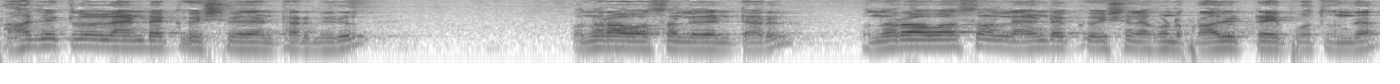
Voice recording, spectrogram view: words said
ప్రాజెక్టులో ల్యాండ్ ఎక్వేషన్ లేదంటారు మీరు. పునరావాసం లేదంటారు. పునరావాసం ల్యాండ్ ఎక్వేషన్ లేకుండా ప్రాజెక్ట్ అయిపోతుందా?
